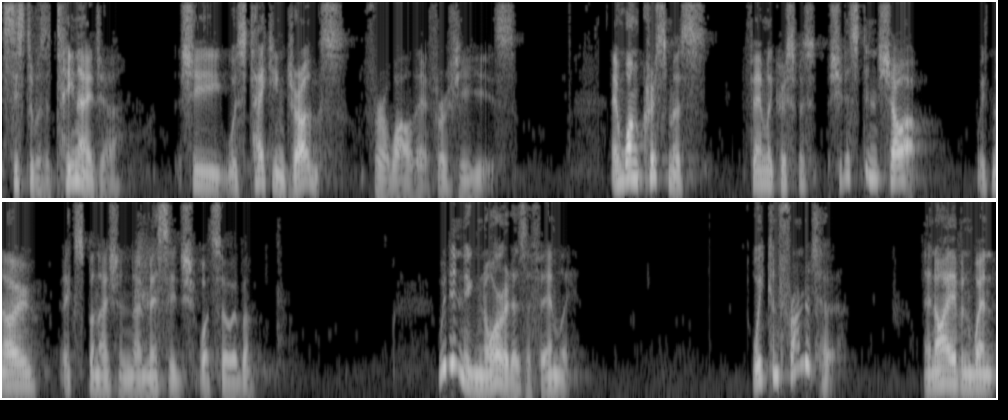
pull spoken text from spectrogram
sister was a teenager, she was taking drugs for a while there, for a few years. And one Christmas, family Christmas, she just didn't show up with no explanation, no message whatsoever. We didn't ignore it as a family. We confronted her. And I even went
